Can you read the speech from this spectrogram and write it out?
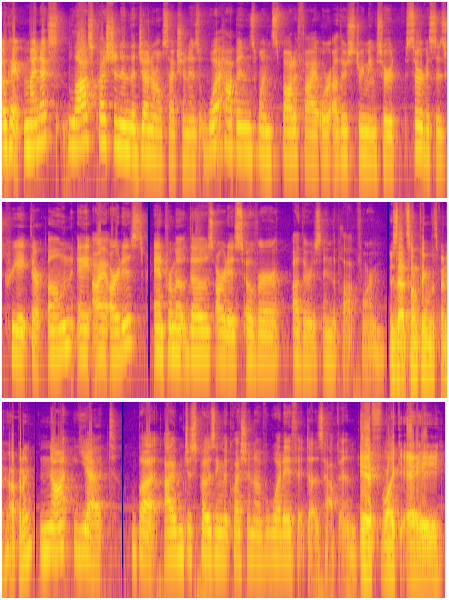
Okay, my next last question in the general section is what happens when Spotify or other streaming ser- services create their own AI artists and promote those artists over others in the platform? Is that something that's been happening? Not yet, but I'm just posing the question of what if it does happen? If like a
